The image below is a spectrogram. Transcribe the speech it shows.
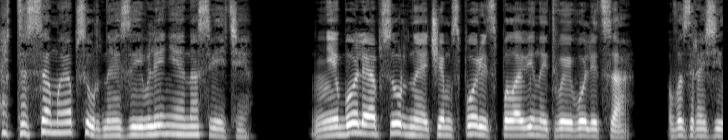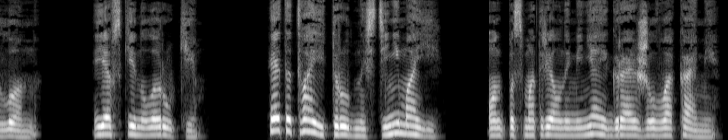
«Это самое абсурдное заявление на свете. Не более абсурдное, чем спорить с половиной твоего лица, возразил он. Я вскинула руки. Это твои трудности, не мои. Он посмотрел на меня, играя желваками.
